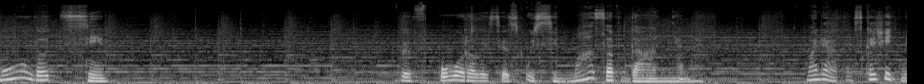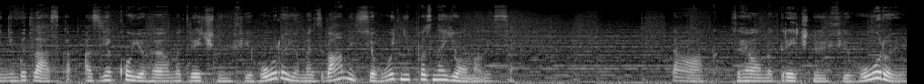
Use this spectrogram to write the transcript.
Молодці! Ви впоралися з усіма завданнями. Малята, скажіть мені, будь ласка, а з якою геометричною фігурою ми з вами сьогодні познайомилися? Так, з геометричною фігурою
